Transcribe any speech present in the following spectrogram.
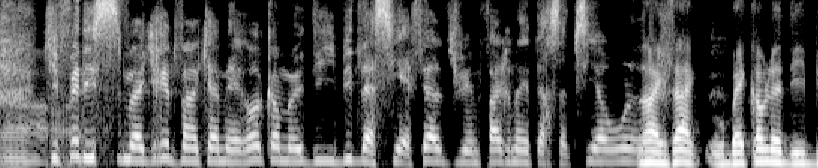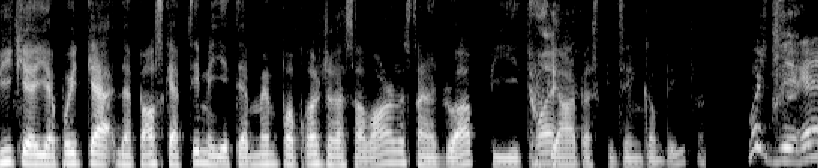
Ah, qui fait des simagrées devant la caméra comme un DB de la CFL qui vient de faire une interception. là. Non, exact. Ou bien comme le débit qu'il n'y a pas eu de, ca- de passe captée, mais il était même pas proche du receveur. là. C'était un drop, puis il est tout Ouais. fier parce qu'il dit incomplete. là. Moi, je dirais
